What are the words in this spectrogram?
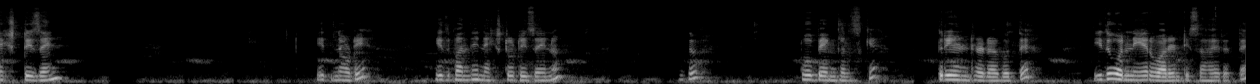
ನೆಕ್ಸ್ಟ್ ಡಿಸೈನ್ ಇದು ನೋಡಿ, ಇದು ಬಂದು ನೆಕ್ಸ್ಟು ಡಿಸೈನು ಇದು ಟೂ ಬೆಂಗಲ್ಸ್ಗೆ ತ್ರೀ ಹಂಡ್ರೆಡ್ ಆಗುತ್ತೆ. ಇದು ಒನ್ ಇಯರ್ ವಾರಂಟಿ ಸಹ ಇರುತ್ತೆ.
